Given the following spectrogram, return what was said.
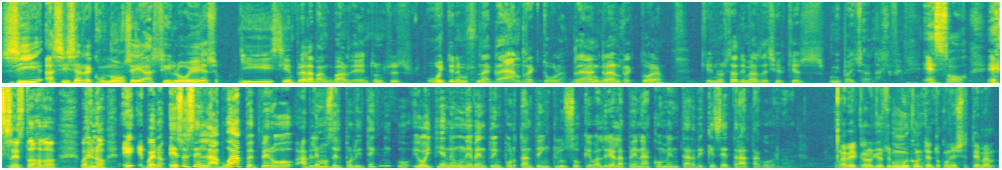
Sí, así se reconoce, así lo es y siempre a la vanguardia. Entonces, hoy tenemos una gran rectora, gran, gran rectora, que no está de más decir que es mi paisana, jefe. Eso, eso es todo. Bueno, eh, bueno, eso es en la UAP, pero hablemos del Politécnico. Y hoy tiene un evento importante incluso que valdría la pena comentar. ¿De qué se trata, gobernador? A ver, Carlos, yo estoy muy contento con ese tema.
